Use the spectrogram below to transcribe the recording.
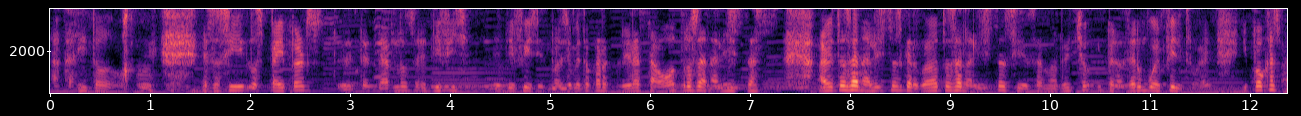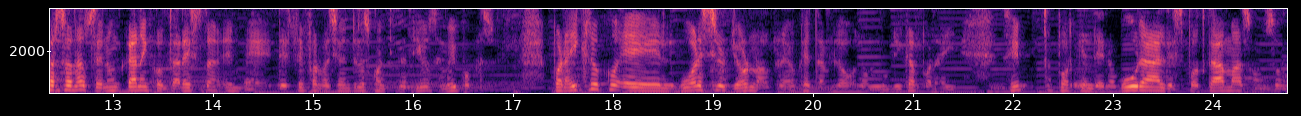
a casi todo. Eso sí, los papers, entenderlos es difícil, es difícil. Por eso me toca recurrir hasta otros analistas. Hay otros analistas que recuerdan a otros analistas, y, o sea, hemos dicho, pero hacer un buen filtro. ¿eh? Y pocas personas, usted nunca van a encontrar esto eh, de esta información de los cuantitativos, muy pocas. Por ahí creo que el Wall Street Journal, creo que también lo, lo publica por ahí, ¿sí? Porque el de Nomura, el de Spot Gamma son, son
